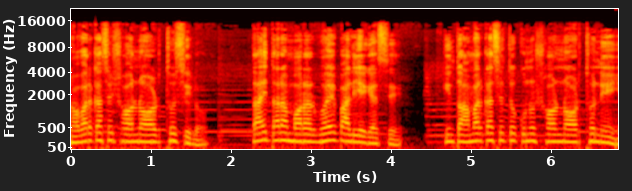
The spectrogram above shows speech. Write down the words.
সবার কাছে স্বর্ণ অর্থ ছিল তাই তারা মরার ভয়ে পালিয়ে গেছে। কিন্তু আমার কাছে তো কোনো স্বর্ণ অর্থ নেই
